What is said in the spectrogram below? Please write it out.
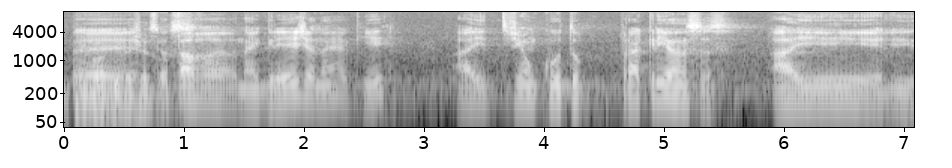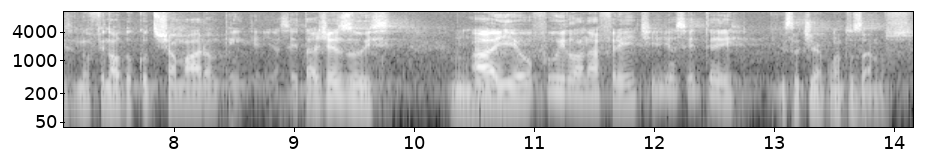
entregou é, a vida a Jesus? Eu estava na igreja, né, aqui. Aí tinha um culto para crianças. Aí eles no final do culto chamaram quem queria aceitar Jesus. Uhum. Aí eu fui lá na frente e aceitei. E você tinha quantos anos?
